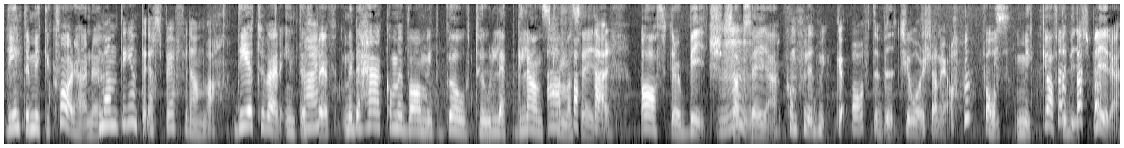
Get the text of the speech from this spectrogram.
Det är inte mycket kvar här nu. men det är inte SPF i den va? Det är tyvärr inte Nej. SPF. Men det här kommer vara mitt go-to läppglans Ah, kan man fattar. Säga. After beach så att säga. Det kommer bli mycket after beach i år känner jag. För oss. Mycket after beach blir det.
